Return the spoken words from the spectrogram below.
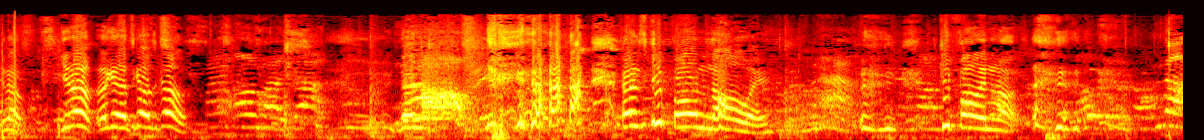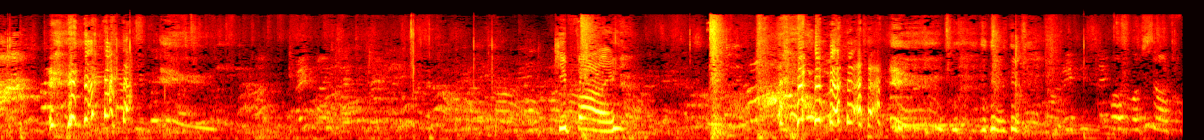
Get up. Get up. Okay, let's go. Let's go. Oh my god. No. no. Just keep falling in the hallway. keep falling and up. keep falling. Myself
